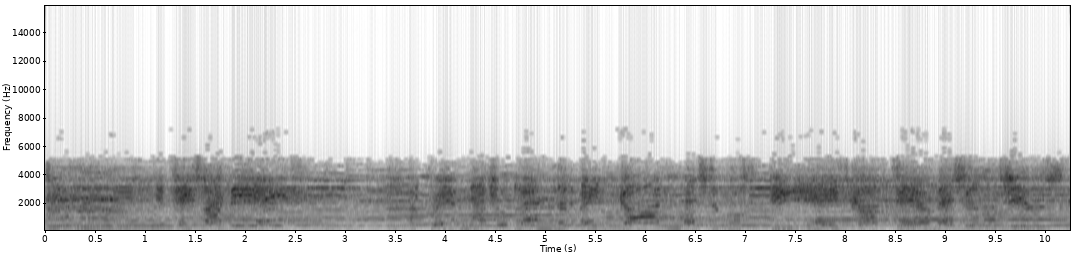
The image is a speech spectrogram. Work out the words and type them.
Mm-hmm. It tastes like V8. A great natural blend of eight garden vegetables. V8 cocktail vegetable juice.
